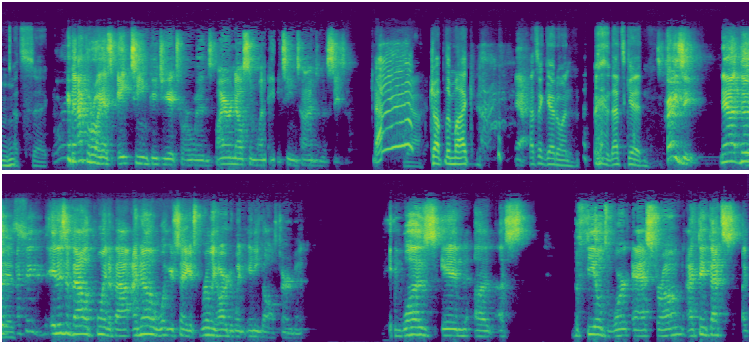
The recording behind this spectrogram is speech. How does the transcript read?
Mhm. That's sick. Rory McIlroy has 18 PGA Tour wins. Byron Nelson won 18 times in the season. Ah, Yeah. drop the mic. Yeah, That's a good one. That's good. it's crazy. Now, the is. I think it is a valid point about. I know what you're saying. It's really hard to win any golf tournament. It was in a, a s- the fields weren't as strong. I think that's. A,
